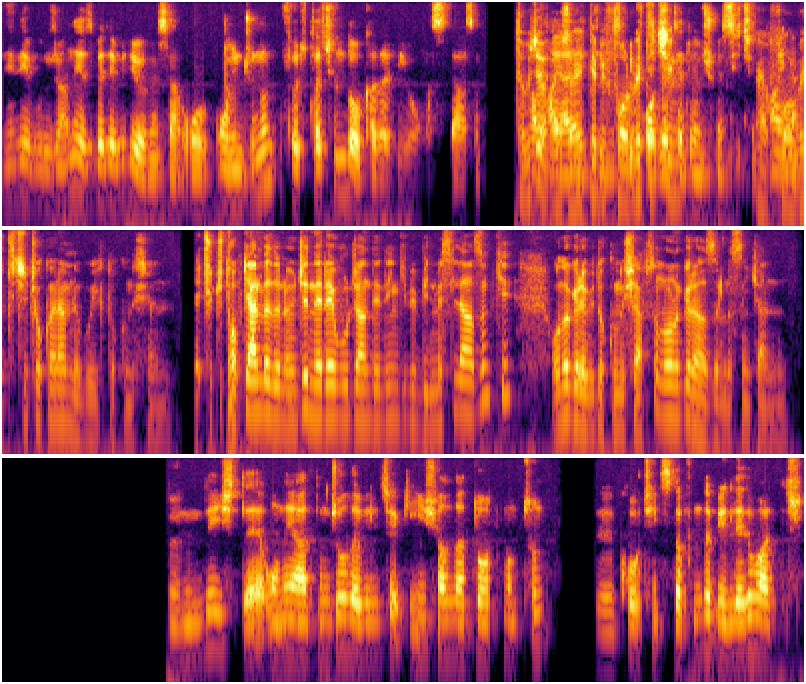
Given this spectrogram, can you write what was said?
nereye vuracağını ezbere biliyor. Mesela o oyuncunun first touch'ının da o kadar iyi olması lazım. Tabii canım özellikle bir forvet için dönüşmesi için. Aynen. forvet için çok önemli bu ilk dokunuş yani. Ya çünkü top gelmeden önce nereye vuracağını dediğin gibi bilmesi lazım ki ona göre bir dokunuş yapsın, ona göre hazırlasın kendini. Önünde işte ona yardımcı olabilecek inşallah Dortmund'un e, coaching staffında birileri vardır.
